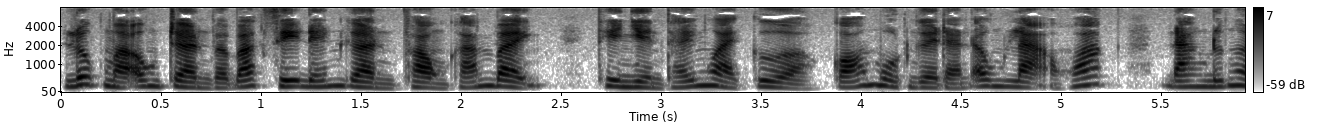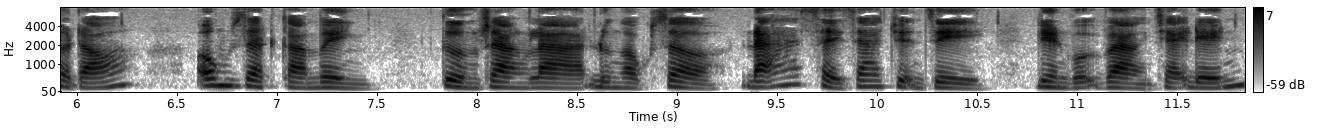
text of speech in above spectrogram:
Lúc mà ông Trần và bác sĩ đến gần phòng khám bệnh, thì nhìn thấy ngoài cửa có một người đàn ông lạ hoắc đang đứng ở đó. Ông giật cả mình, tưởng rằng là đường Ngọc Sở đã xảy ra chuyện gì, liền vội vàng chạy đến.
